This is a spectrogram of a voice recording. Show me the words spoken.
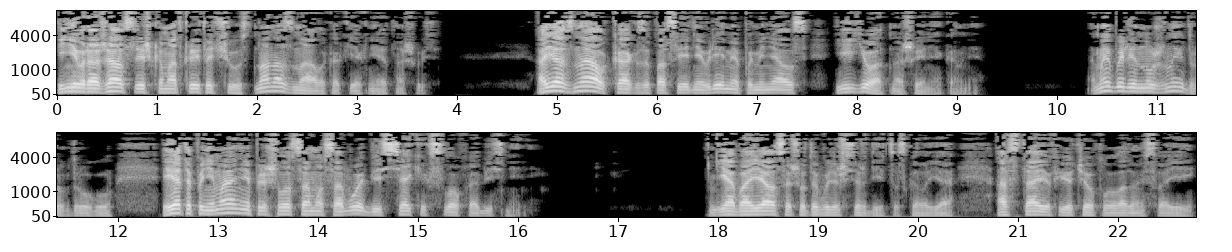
и не выражал слишком открыто чувств, но она знала, как я к ней отношусь. А я знал, как за последнее время поменялось ее отношение ко мне. Мы были нужны друг другу, и это понимание пришло само собой, без всяких слов и объяснений. — Я боялся, что ты будешь сердиться, — сказал я, оставив ее теплую ладонь своей.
